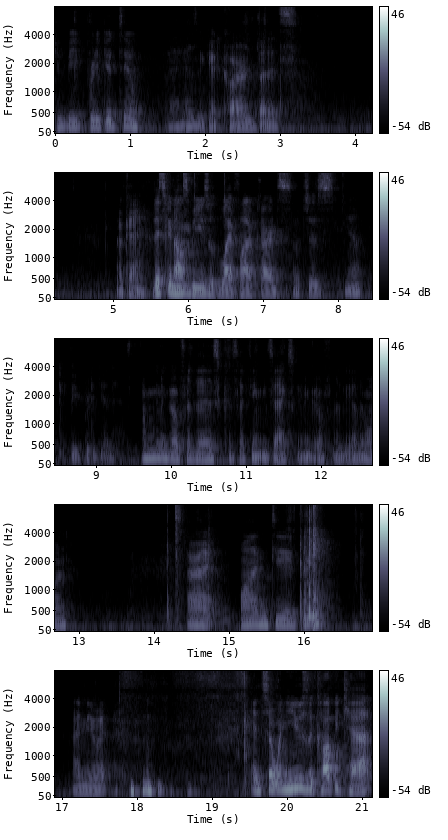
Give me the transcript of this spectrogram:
can be pretty good too. that is a good card, but it's okay. This can also be used with white flag cards, which is, you know, could be pretty good. I'm gonna go for this because I think Zach's gonna go for the other one. All right, one, two, three. I knew it. and so when you use the copycat,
